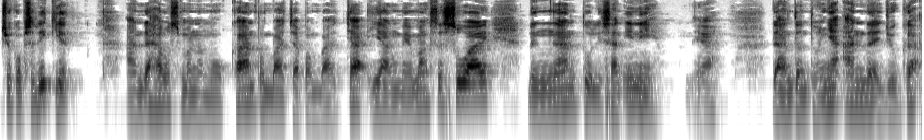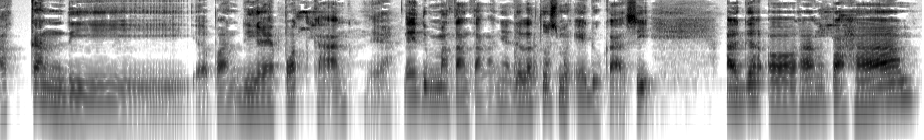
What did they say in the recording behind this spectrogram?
cukup sedikit. Anda harus menemukan pembaca-pembaca yang memang sesuai dengan tulisan ini, ya. Dan tentunya Anda juga akan di apa direpotkan, ya. Nah, itu memang tantangannya adalah terus mengedukasi agar orang paham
